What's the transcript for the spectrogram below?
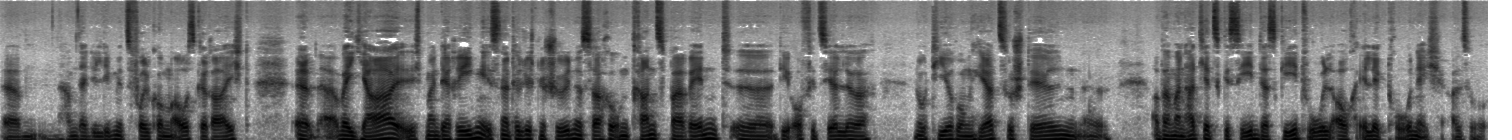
ähm, haben da die Limits vollkommen ausgereicht. Äh, aber ja, ich meine, der Regen ist natürlich eine schöne Sache, um transparent äh, die offizielle Notierung herzustellen. Äh, Aber man hat jetzt gesehen, das geht wohl auch elektronisch. Also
